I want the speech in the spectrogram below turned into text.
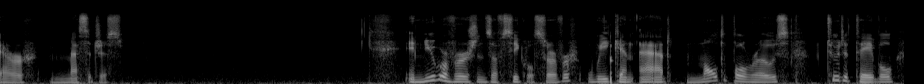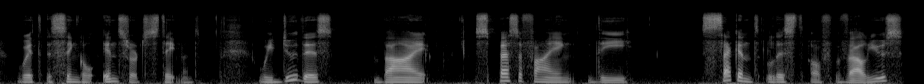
error messages in newer versions of SQL Server, we can add multiple rows to the table with a single insert statement. We do this by specifying the second list of values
